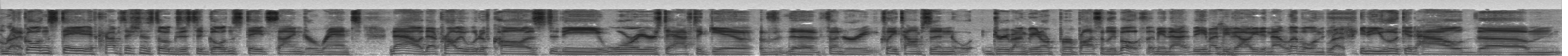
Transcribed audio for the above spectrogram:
right. if Golden State, if competition still existed, Golden State signed Durant now, that probably would have caused the Warriors to have to give the Thunder Klay Thompson, Draymond Green, or possibly both. I mean, that he might be mm-hmm. valued in that level. And right. you know, you look at how the um,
